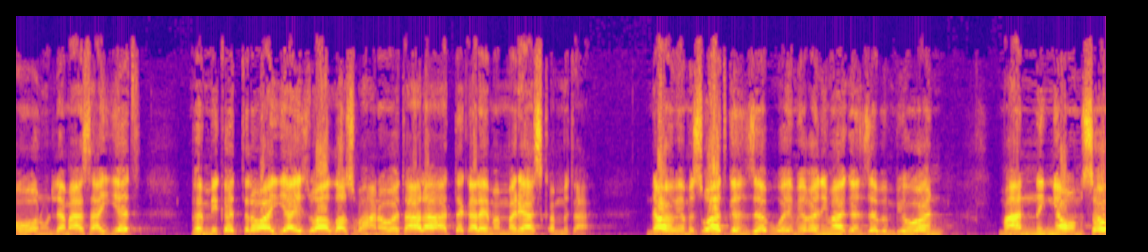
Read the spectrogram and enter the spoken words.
መሆኑን ለማሳየት በሚቀጥለው አያይዞ አላ ስብን ወተላ አጠቃላይ መመሪያ ያስቀምጣል። እንዳውም የምጽዋት ገንዘብ ወይም የገኒማ ገንዘብም ቢሆን ማንኛውም ሰው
